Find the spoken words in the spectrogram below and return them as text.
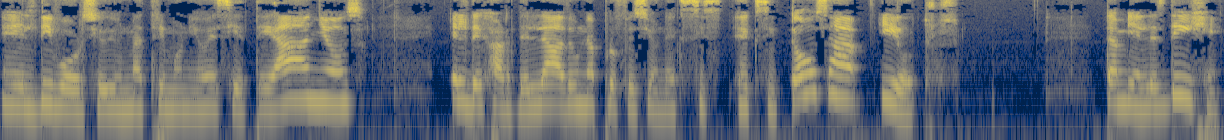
el divorcio de un matrimonio de siete años, el dejar de lado una profesión exitosa y otros. También les dije,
